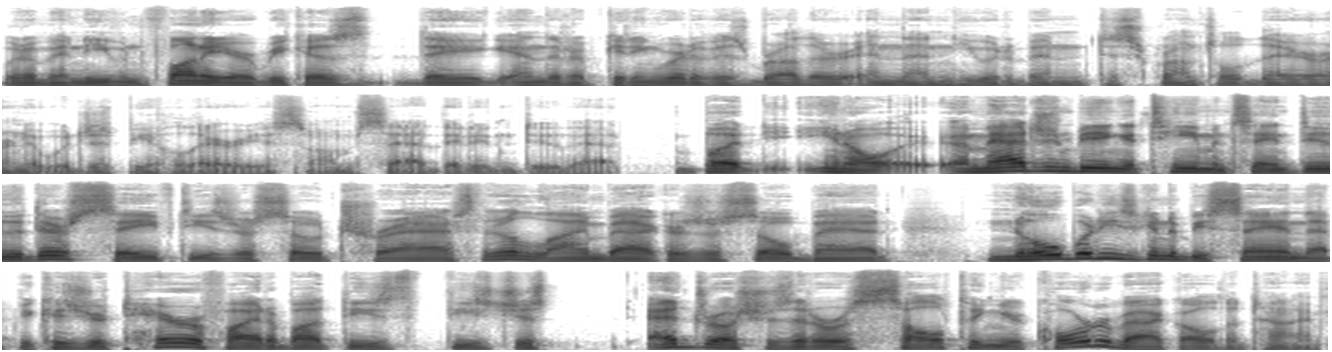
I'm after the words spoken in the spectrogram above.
would have been even funnier because they ended up getting rid of his brother, and then he would have been disgruntled there, and it would just be hilarious. So I'm sad they didn't do that. But you know, imagine being a team and saying, "Dude, their safeties are so trash. Their linebackers are so bad." Nobody's going to be saying that because you're terrified about these these just edge rushers that are assaulting your quarterback all the time.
